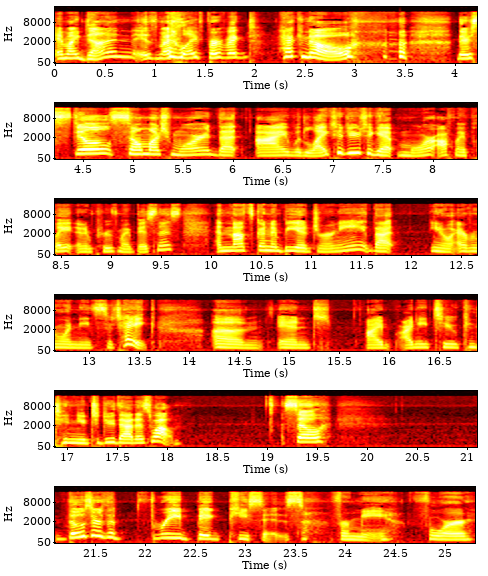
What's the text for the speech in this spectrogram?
am I done? Is my life perfect? Heck no. There's still so much more that I would like to do to get more off my plate and improve my business, and that's going to be a journey that, you know, everyone needs to take. Um and I I need to continue to do that as well. So those are the three big pieces for me for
